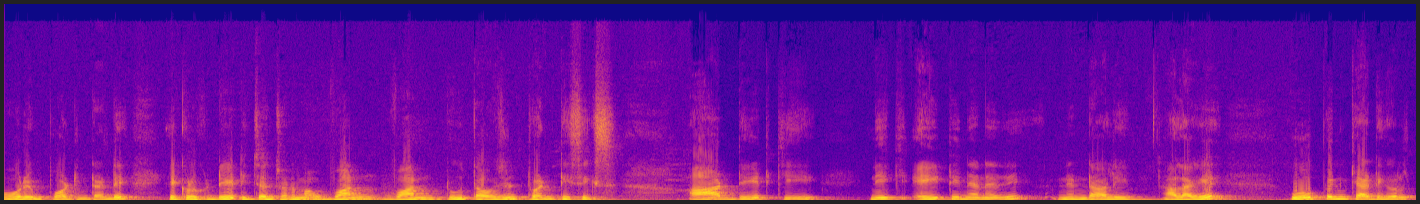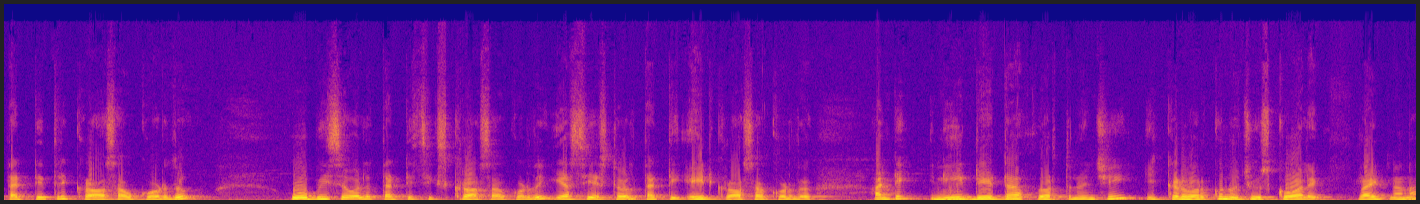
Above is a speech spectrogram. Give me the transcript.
మోర్ ఇంపార్టెంట్ అండి. ఇక్కడ ఒక డేట్ ఇచ్చాను చూడమ్మా one one two thousand twenty six. ఆ డేట్కి నీకు ఎయిటీన్ అనేది నిండాలి. అలాగే ఓపెన్ కేటగిరీలో థర్టీ త్రీ క్రాస్ అవ్వకూడదు. ఓబీసీ వాళ్ళు థర్టీ సిక్స్ క్రాస్ అవ్వకూడదు. ఎస్సీ ఎస్టీ వాళ్ళు థర్టీ ఎయిట్ క్రాస్ అవ్వకూడదు. అంటే నీ డేట్ ఆఫ్ బర్త్ నుంచి ఇక్కడ వరకు నువ్వు చూసుకోవాలి. రైట్ నాన్న?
